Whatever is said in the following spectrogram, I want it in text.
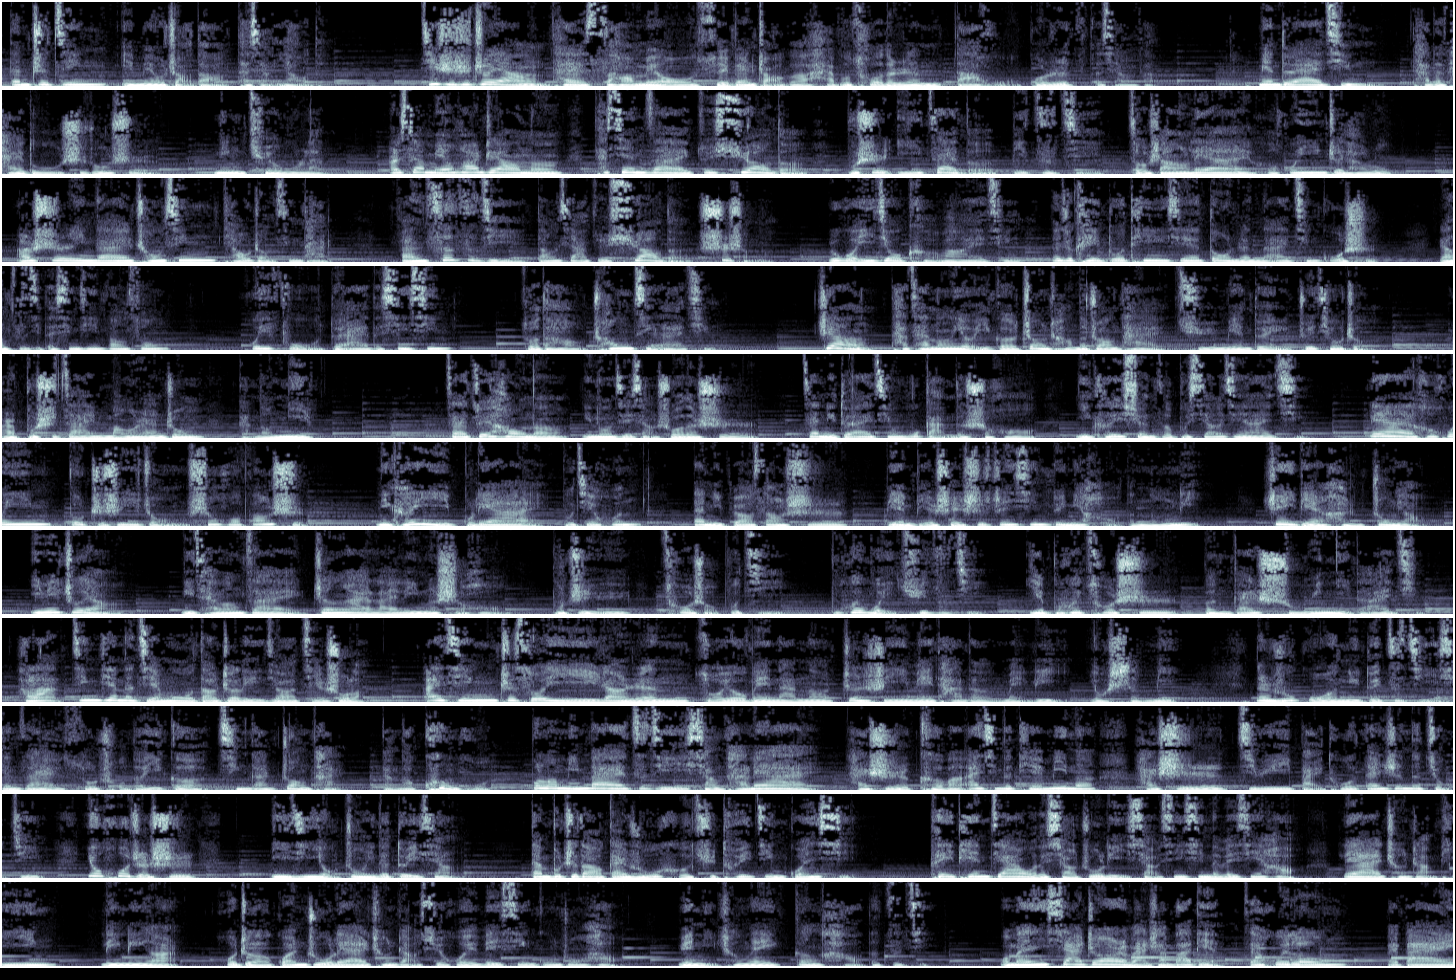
但至今也没有找到她想要的。即使是这样，他也丝毫没有随便找个还不错的人搭伙过日子的想法。面对爱情，他的态度始终是宁缺毋滥。而像棉花这样呢，他现在最需要的不是一再的逼自己走上恋爱和婚姻这条路，而是应该重新调整心态，反思自己当下最需要的是什么。如果依旧渴望爱情，那就可以多听一些动人的爱情故事。让自己的心情放松，恢复对爱的信心，做到憧憬爱情，这样他才能有一个正常的状态去面对追求者，而不是在茫然中感到腻。在最后呢，玲珑姐想说的是，在你对爱情无感的时候，你可以选择不相信爱情，恋爱和婚姻都只是一种生活方式，你可以不恋爱不结婚，但你不要丧失。辨别谁是真心对你好的能力，这一点很重要，因为这样，你才能在真爱来临的时候，不至于措手不及，不会委屈自己，也不会错失本该属于你的爱情。好啦，今天的节目到这里就要结束了。爱情之所以让人左右为难呢，正是因为它的美丽又神秘。那如果你对自己现在所处的一个情感状态感到困惑，不能明白自己想谈恋爱，还是渴望爱情的甜蜜呢？还是急于摆脱单身的窘境？又或者是你已经有中意的对象，但不知道该如何去推进关系？可以添加我的小助理小星星的微信号“恋爱成长拼音零零二”，或者关注“恋爱成长学会”微信公众号。愿你成为更好的自己。我们下周二晚上八点再会喽，拜拜。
